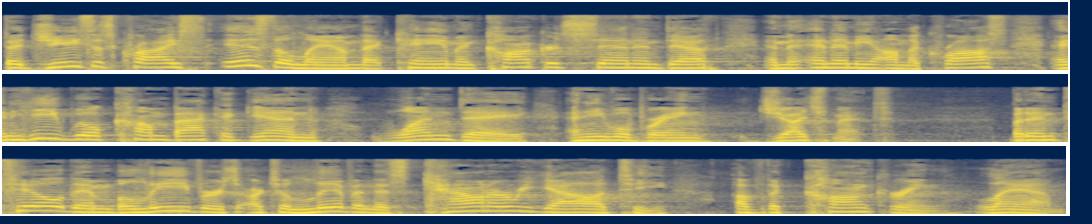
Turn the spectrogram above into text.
that Jesus Christ is the Lamb that came and conquered sin and death and the enemy on the cross, and he will come back again one day and he will bring judgment. But until then, believers are to live in this counter reality of the conquering Lamb.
